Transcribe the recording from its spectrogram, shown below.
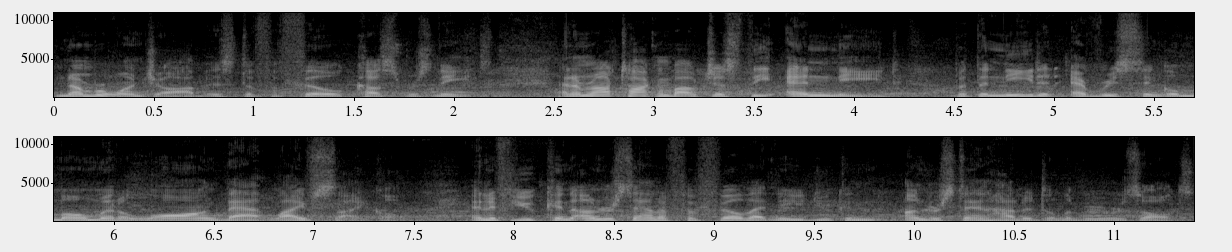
number one job, is to fulfill customers' needs. And I'm not talking about just the end need, but the need at every single moment along that life cycle. And if you can understand and fulfill that need, you can understand how to deliver your results.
